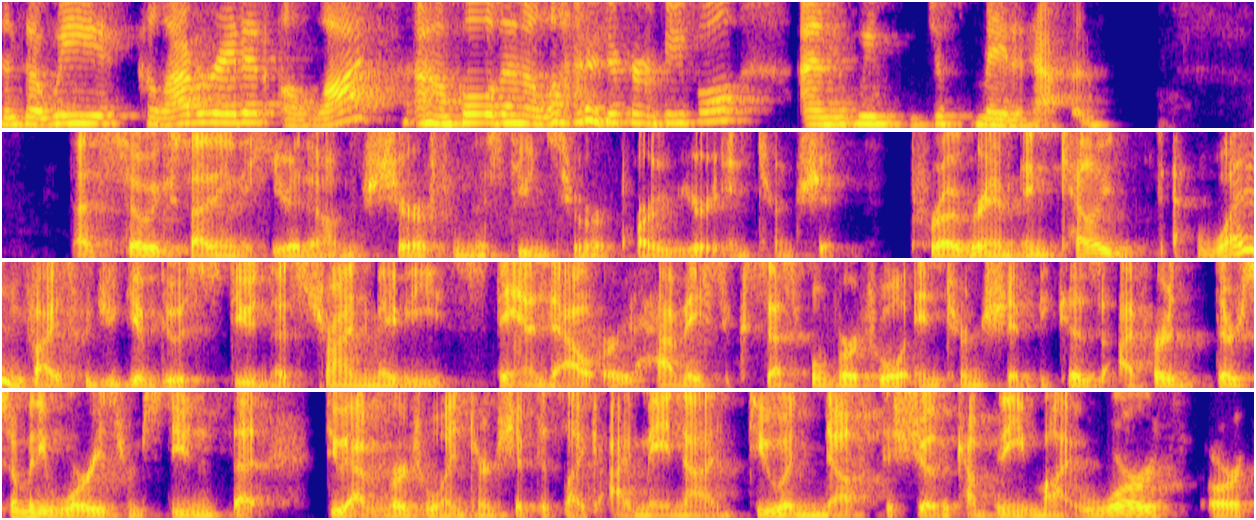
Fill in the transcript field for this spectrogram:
And so we collaborated a lot, um, pulled in a lot of different people, and we just made it happen. That's so exciting to hear, though, I'm sure, from the students who are part of your internship program. And Kellye, what advice would you give to a student that's trying to maybe stand out or have a successful virtual internship? Because I've heard there's so many worries from students that do have a virtual internship that's like, I may not do enough to show the company my worth. Or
